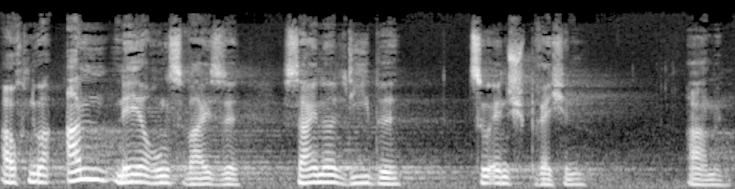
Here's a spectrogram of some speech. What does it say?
auch nur annäherungsweise seiner Liebe zu entsprechen. Amen.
